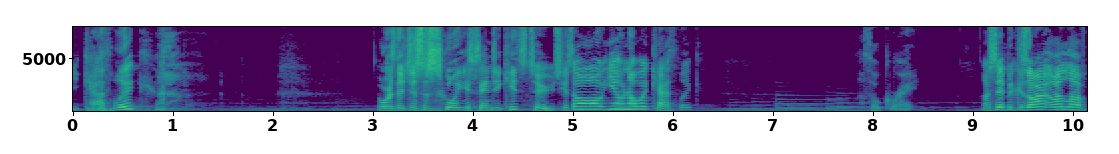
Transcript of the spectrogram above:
You Catholic? or is it just a school you send your kids to? She goes, Oh, yeah, no, we're Catholic. I thought, Great. I said, Because I, I love,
